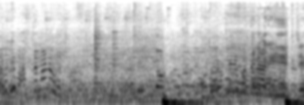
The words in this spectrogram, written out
আমি কি বাচ্চা মানুষ? মধ্যে লাগিয়ে দিচ্ছে।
